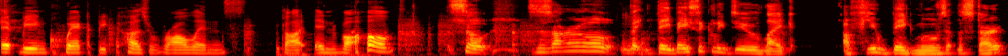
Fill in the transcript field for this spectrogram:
It being quick because Rollins got involved. So Cesaro, they they basically do like a few big moves at the start,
